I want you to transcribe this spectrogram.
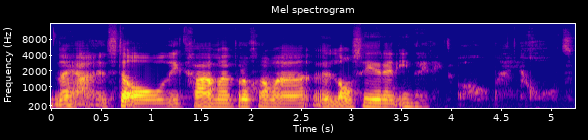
nou ja, stel ik ga mijn programma lanceren en iedereen denkt, oh mijn god,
